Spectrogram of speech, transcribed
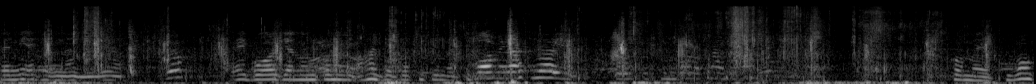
Tenía que una idea. Ay, vos ya no como... Ay, que me Vos mirás yo y comer. ¿no?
